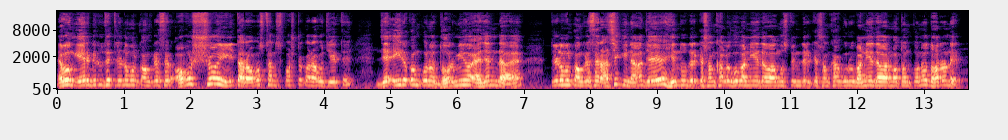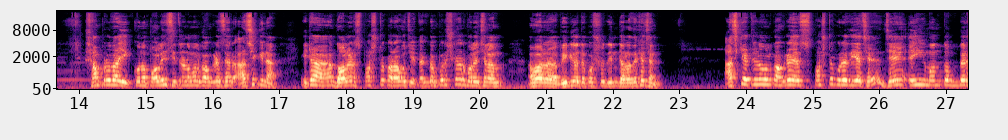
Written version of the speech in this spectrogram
এবং এর বিরুদ্ধে তৃণমূল কংগ্রেসের অবশ্যই তার অবস্থান স্পষ্ট করা উচিত যে এই রকম কোনো ধর্মীয় এজেন্ডা তৃণমূল কংগ্রেসের আছে কি না, যে হিন্দুদেরকে সংখ্যালঘু বানিয়ে দেওয়া, মুসলিমদেরকে সংখ্যাগুরু বানিয়ে দেওয়ার মতন কোনো ধরনের সাম্প্রদায়িক কোনো পলিসি তৃণমূল কংগ্রেসের আছে কি না, এটা দলের স্পষ্ট করা উচিত। একদম পরিষ্কার বলেছিলাম আমার ভিডিওতে পরশু দিন যারা দেখেছেন। আজকে তৃণমূল কংগ্রেস স্পষ্ট করে দিয়েছে যে এই মন্তব্যের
